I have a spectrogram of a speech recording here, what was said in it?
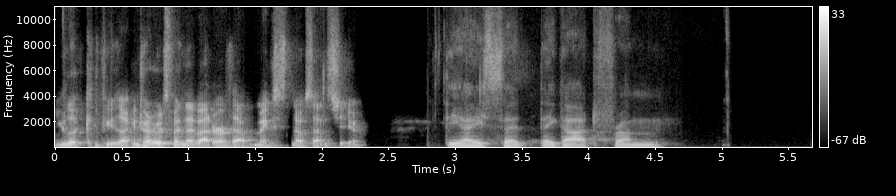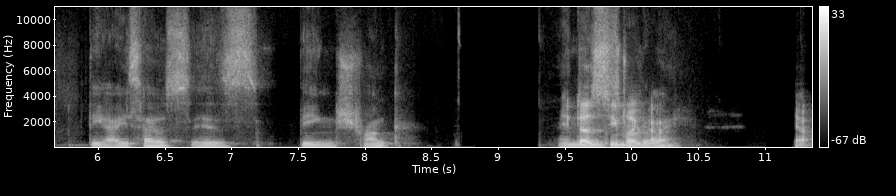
You look confused. I can try to explain that better if that makes no sense to you. The ice that they got from the ice house is being shrunk. It does seem like stored that. Yeah.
